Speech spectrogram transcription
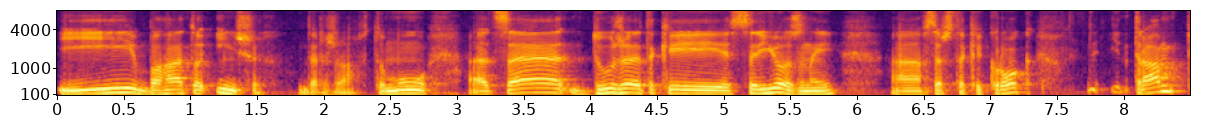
і багато інших держав. Тому е, це дуже такий серйозний е, все ж таки крок. Трамп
